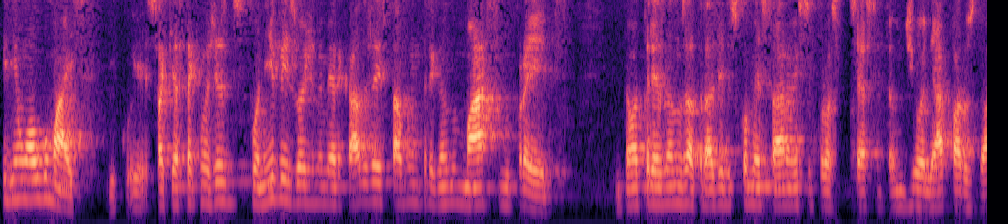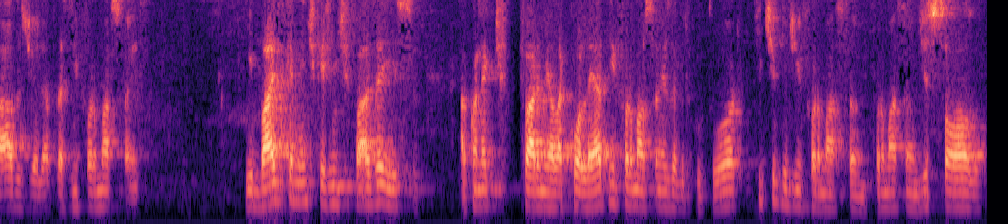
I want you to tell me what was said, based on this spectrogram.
queriam algo mais. E, só que as tecnologias disponíveis hoje no mercado já estavam entregando o máximo para eles. Então, há três anos atrás, eles começaram esse processo então de olhar para os dados, de olhar para as informações. E basicamente o que a gente faz é isso. A Connect Farm ela coleta informações do agricultor. Que tipo de informação? Informação de solo,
